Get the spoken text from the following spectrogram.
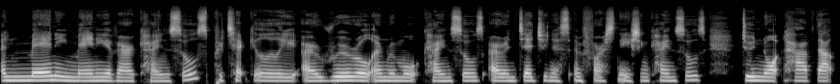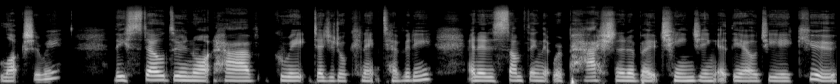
and many, many of our councils, particularly our rural and remote councils, our Indigenous and First Nation councils, do not have that luxury. They still do not have great digital connectivity, and it is something that we're passionate about changing at the LGAQ.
